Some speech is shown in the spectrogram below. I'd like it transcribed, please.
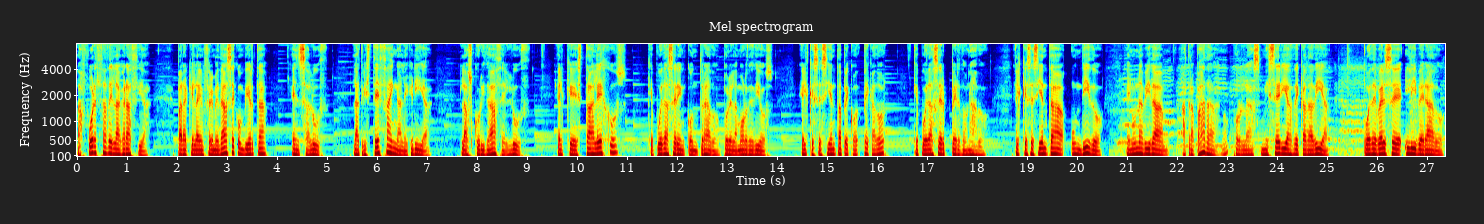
la fuerza de la gracia, para que la enfermedad se convierta en salud, la tristeza en alegría, la oscuridad en luz, el que está lejos que pueda ser encontrado por el amor de Dios, el que se sienta pecador que pueda ser perdonado, el que se sienta hundido en una vida atrapada por las miserias de cada día, puede verse liberado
